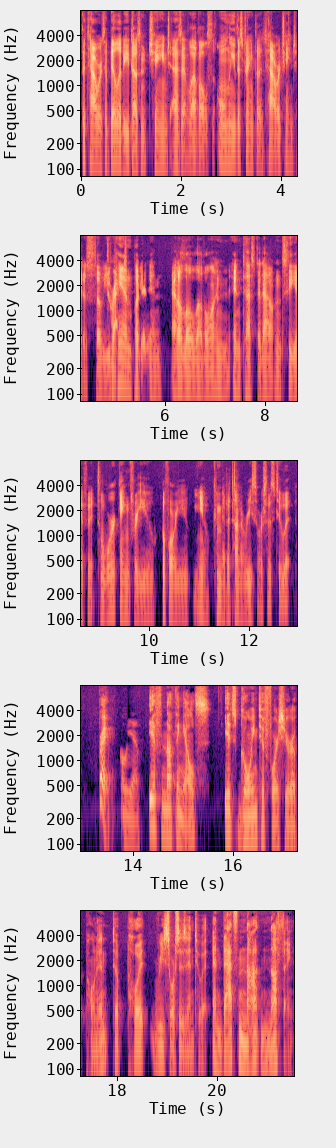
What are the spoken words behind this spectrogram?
the tower's ability doesn't change as it levels. Only the strength of the tower changes. So you Correct. can put it in at a low level and, and test it out and see if it's working for you before you, you know, commit a ton of resources to it. Right. Oh yeah. if nothing else, it's going to force your opponent to put resources into it. And that's not nothing.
